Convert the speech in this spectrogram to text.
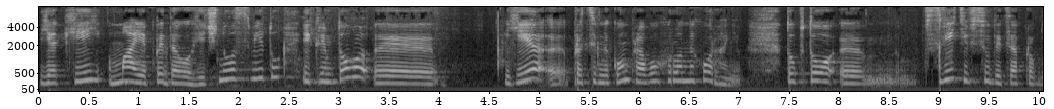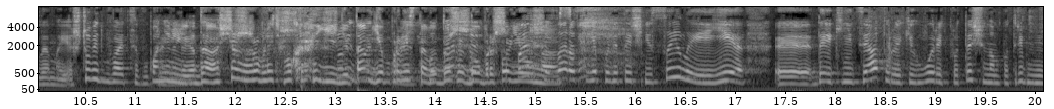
який має педагогічну освіту, і крім того. Е, Є е, працівником правоохоронних органів, тобто е, в світі всюди ця проблема є. Що відбувається в Україні? Пані Лілія, да, що ж роблять в Україні? Що Там є пристави, дуже добре, що є у по-перше, нас. зараз є політичні сили і є е, деякі ініціатори, які говорять про те, що нам потрібно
